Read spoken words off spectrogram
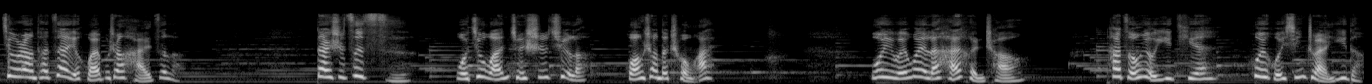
就让他再也怀不上孩子了。但是自此，我就完全失去了皇上的宠爱。我以为未来还很长，他总有一天会回心转意的。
